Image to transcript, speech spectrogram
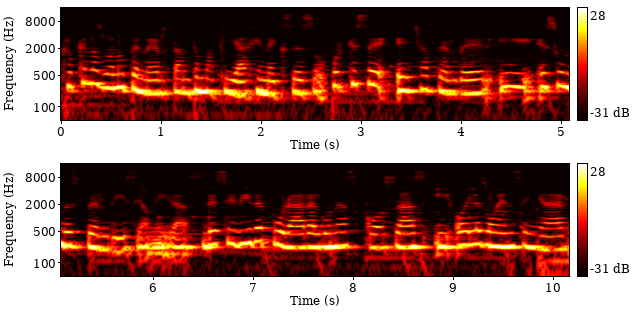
Creo que no es bueno tener tanto maquillaje en exceso porque se echa a perder y es un desperdicio, amigas. Decidí depurar algunas cosas y hoy les voy a enseñar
